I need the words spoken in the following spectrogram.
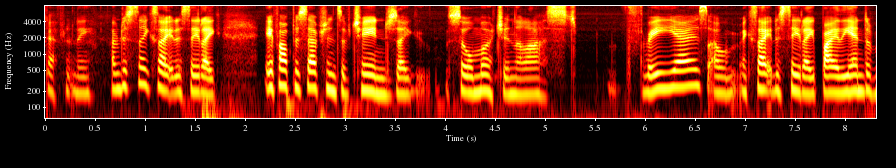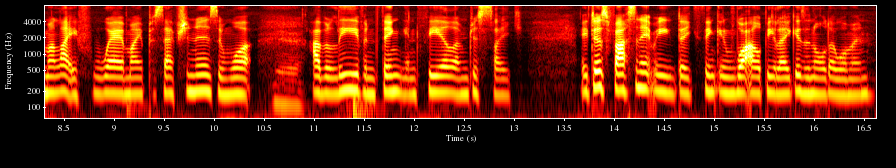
Definitely. I'm just excited to say, like, if our perceptions have changed like so much in the last three years, I'm excited to see, like, by the end of my life, where my perception is and what Yeah. I believe and think and feel. I'm just like, it does fascinate me, like, thinking what I'll be like as an older woman.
